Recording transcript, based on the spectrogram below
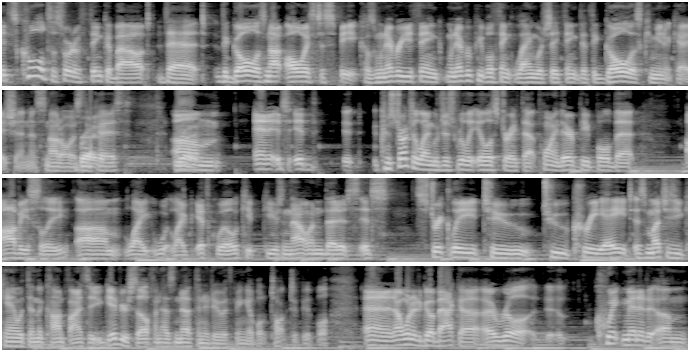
it's cool to sort of think about that the goal is not always to speak because whenever you think whenever people think language they think that the goal is communication. It's not always Right. the case um, and it's it, it constructed languages really illustrate that point. There are people that obviously um, like like Ithkuil keep using that one that it's it's strictly to to create as much as you can within the confines that you give yourself and has nothing to do with being able to talk to people. And I wanted to go back a, a real uh, quick minute um,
